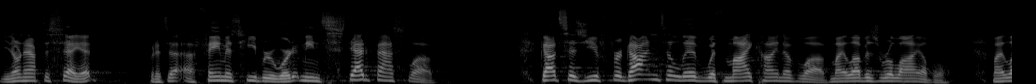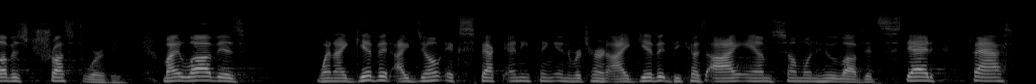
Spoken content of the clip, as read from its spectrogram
You don't have to say it, but it's a, a famous Hebrew word. It means steadfast love. God says, You've forgotten to live with my kind of love. My love is reliable. My love is trustworthy. My love is when I give it, I don't expect anything in return. I give it because I am someone who loves. It's steadfast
